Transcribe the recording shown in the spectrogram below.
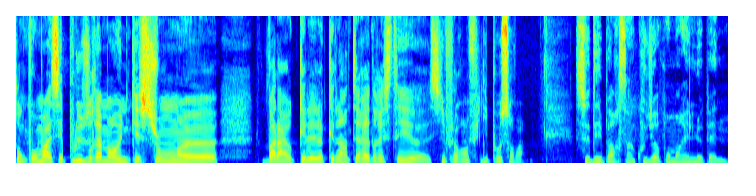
Donc pour moi, c'est plus vraiment une question, euh, voilà, quel est, quel l'intérêt de rester euh, si Florent Philippot s'en va? Ce départ, c'est un coup dur pour Marine Le Pen.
